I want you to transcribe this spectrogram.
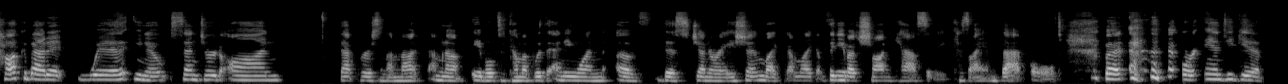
talk about it with you know centered on that person. I'm not I'm not able to come up with anyone of this generation. Like I'm like I'm thinking about Shaun Cassidy because I am that old, but or Andy Gibb.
